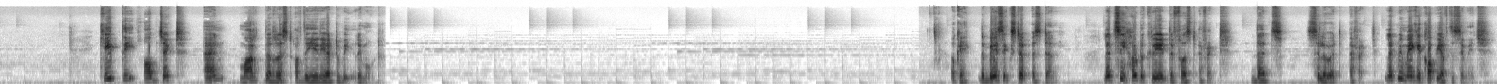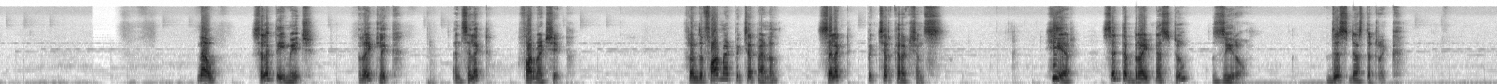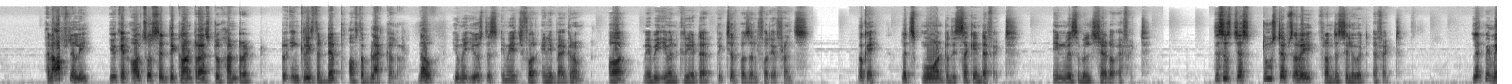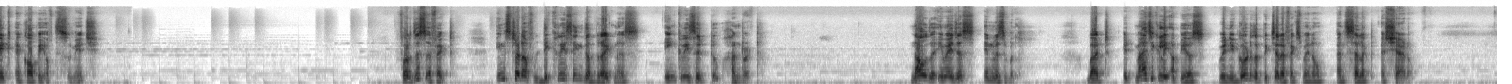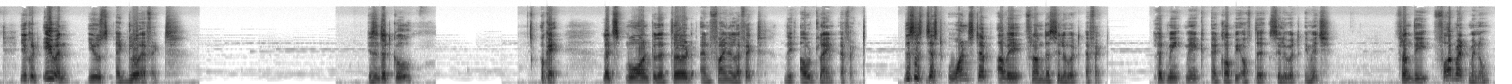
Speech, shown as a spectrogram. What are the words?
Keep the object and mark the rest of the area to be removed. Okay, the basic step is done. Let's see how to create the first effect. That's silhouette effect. Let me make a copy of this image. Now, select the image, right click and select format shape. From the format picture panel, select picture corrections. Here, set the brightness to 0. This does the trick. And optionally, you can also set the contrast to 100 to increase the depth of the black color. Now, you may use this image for any background or maybe even create a picture puzzle for your friends. Okay, let's move on to the second effect, invisible shadow effect. This is just two steps away from the silhouette effect. Let me make a copy of this image. For this effect, Instead of decreasing the brightness, increase it to 100. Now the image is invisible, but it magically appears when you go to the picture effects menu and select a shadow. You could even use a glow effect. Isn't it cool? Okay, let's move on to the third and final effect, the outline effect. This is just one step away from the silhouette effect. Let me make a copy of the silhouette image. From the format menu,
